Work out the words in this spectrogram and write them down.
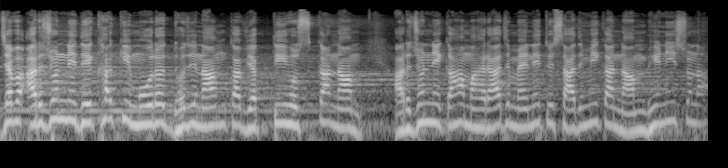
जब अर्जुन ने देखा कि मोरद ध्वज नाम का व्यक्ति है, उसका नाम अर्जुन ने कहा, महाराज, मैंने तो इस आदमी का नाम भी नहीं सुना।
